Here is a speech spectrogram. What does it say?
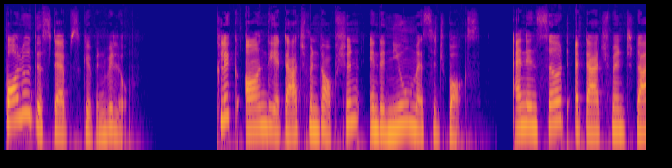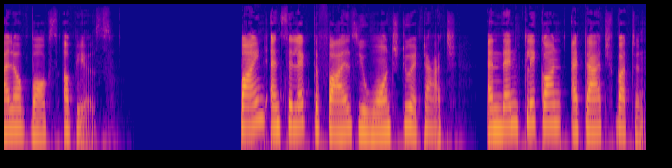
follow the steps given below. Click on the attachment option in the new message box. An insert attachment dialog box appears. Find and select the files you want to attach and then click on Attach button.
